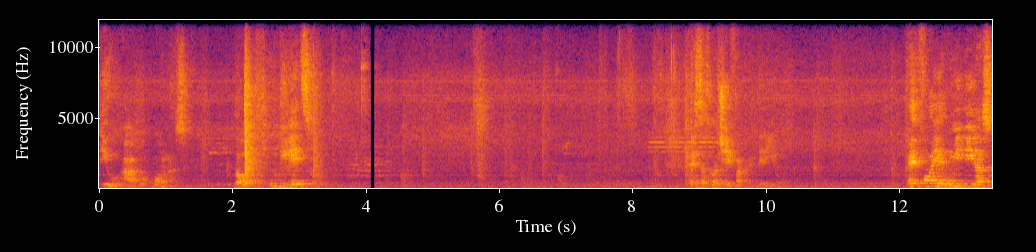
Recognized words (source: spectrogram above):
tiu ago bonas? Do utilezzo. Estas la cefa criterio che foie mi diras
